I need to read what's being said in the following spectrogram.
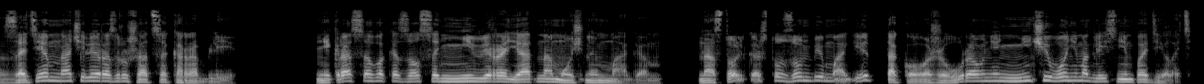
Затем начали разрушаться корабли. Некрасов оказался невероятно мощным магом. Настолько, что зомби-маги такого же уровня ничего не могли с ним поделать.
